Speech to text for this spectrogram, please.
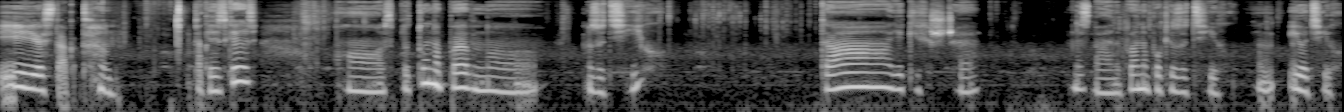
І ось так от. Так, я скажу. Сплету, напевно, з оцих. Та яких ще? Не знаю, напевно, поки з оцих. Ну, І оцих.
